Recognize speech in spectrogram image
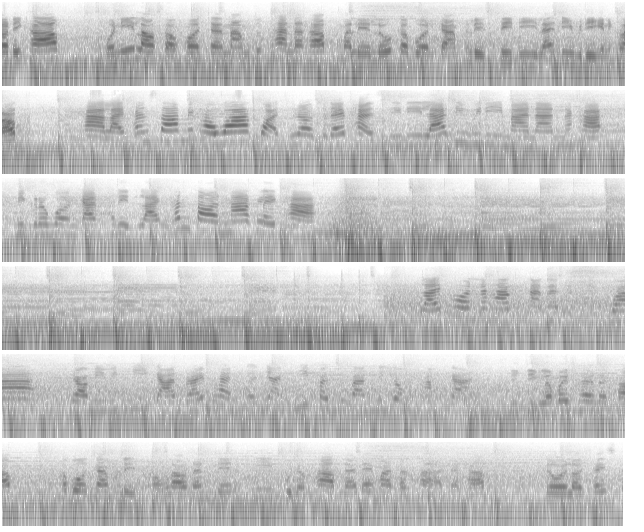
วัสดีครับ วันนี้เราสองคนจะนำทุกท่านนะครับ มาเรียนรู้กระบวนการผลิต CD และ DVD กันครับ ค่ะหลายท่านทราบไหมคะว่ากว่าที่เราจะได้แผ่น CD และ DVD มานั้นนะคะ มีกระบวนการผลิตหลายขั้นตอนมากเลยค่ะ หลายคนนะคะอาจจะคิดว่าเรามีวิธีการไร้แผ่นเหมือนอย่างที่ปัจจุบันนิยมทำกัน จริงๆแล้วไม่ใช่นะครับกระบวนการผลิตของเรานั้นเน้นที่คุณภาพและได้มาตรฐานนะครับ โดยเราใช้สแต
